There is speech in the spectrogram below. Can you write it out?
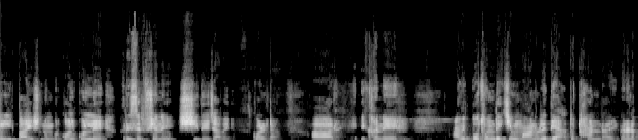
এই বাইশ নম্বর কল করলে রিসেপশনে সিধে যাবে কলটা। আর এখানে আমি প্রথম দেখছি মানালিতে এত ঠান্ডায়, এখানে একটা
